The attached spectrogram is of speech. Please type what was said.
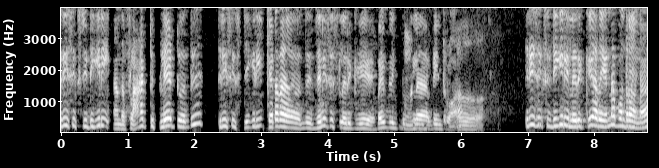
த்ரீ சிக்ஸ்டி டிகிரி அந்த பிளாட் பிளேட் வந்து த்ரீ சிக்ஸ் டிகிரி கேட்டதா வந்து ஜெனிசிஸ்ல இருக்கு பைபிளிக் புக்ல. அப்படின்றான் த்ரீ சிக்ஸ்டி டிகிரில இருக்கு. அதை என்ன பண்றான்னா.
